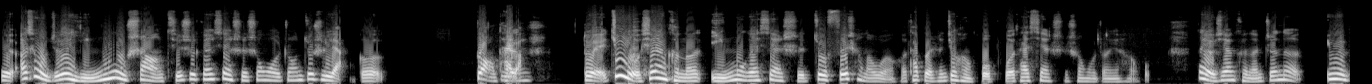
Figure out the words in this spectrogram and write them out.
对，而且我觉得荧幕上其实跟现实生活中就是两个状态了。对，就有些人可能荧幕跟现实就非常的吻合，他本身就很活泼，他现实生活中也很活泼。但有些人可能真的因为。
